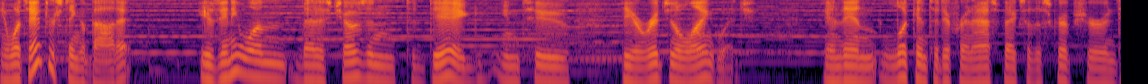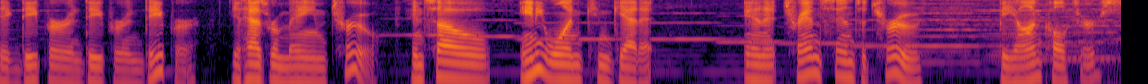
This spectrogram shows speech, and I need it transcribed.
And what's interesting about it is anyone that has chosen to dig into the original language and then look into different aspects of the scripture and dig deeper and deeper and deeper, it has remained true. And so anyone can get it, and it transcends a truth beyond cultures,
